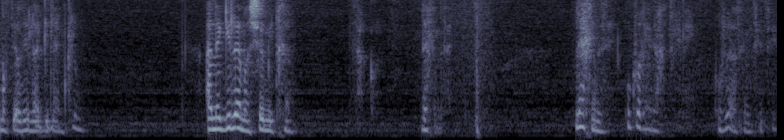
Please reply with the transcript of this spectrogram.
אמרתי אני לא אגיד להם כלום. אני אגיד להם, השם איתכם. זה הכל. לך עם זה. לך עם זה. הוא כבר יניח תפילין, הוא וישים ציצית.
